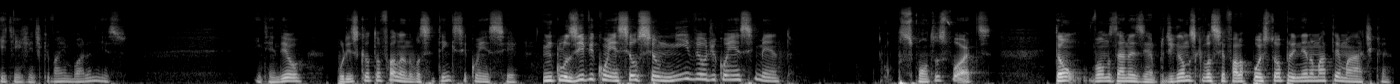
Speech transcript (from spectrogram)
E tem gente que vai embora nisso. Entendeu? Por isso que eu tô falando, você tem que se conhecer. Inclusive, conhecer o seu nível de conhecimento. Os pontos fortes. Então, vamos dar um exemplo. Digamos que você fala, pô, estou aprendendo matemática.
